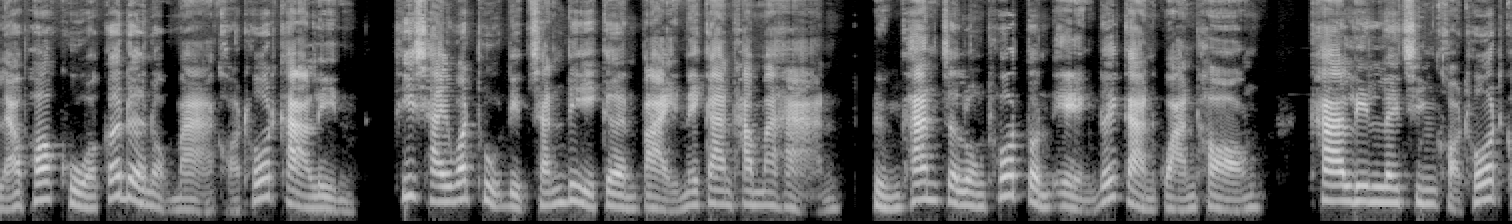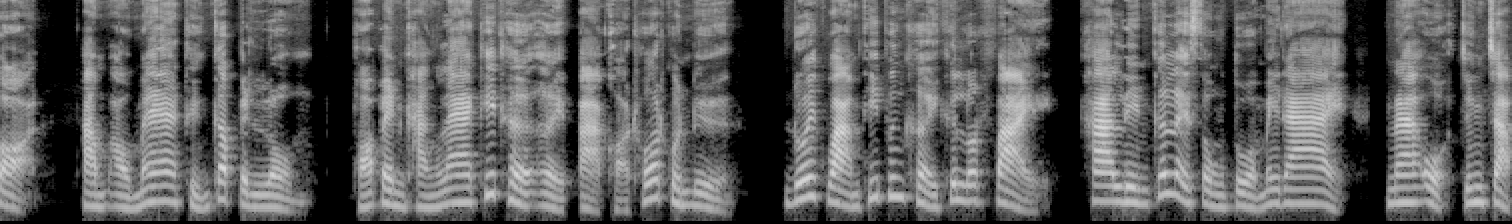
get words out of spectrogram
แล้วพ่อครัวก็เดินออกมาขอโทษคาริน ที่ใช้วัตถุดิบชั้นดีเกินไปในการทำอาหาร ถึงขั้นจะลงโทษตนเองด้วยการกวานท้อง คารินเลยชิงขอโทษก่อนทำเอาแม่ถึงกับเป็นลม เพราะเป็นครั้งแรกที่เธอเอ่ยปากขอโทษคนอื่น ด้วยความที่เพิ่งเคยขึ้นรถไฟ คารินก็เลยทรงตัวไม่ได้นาโอจึงจับ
